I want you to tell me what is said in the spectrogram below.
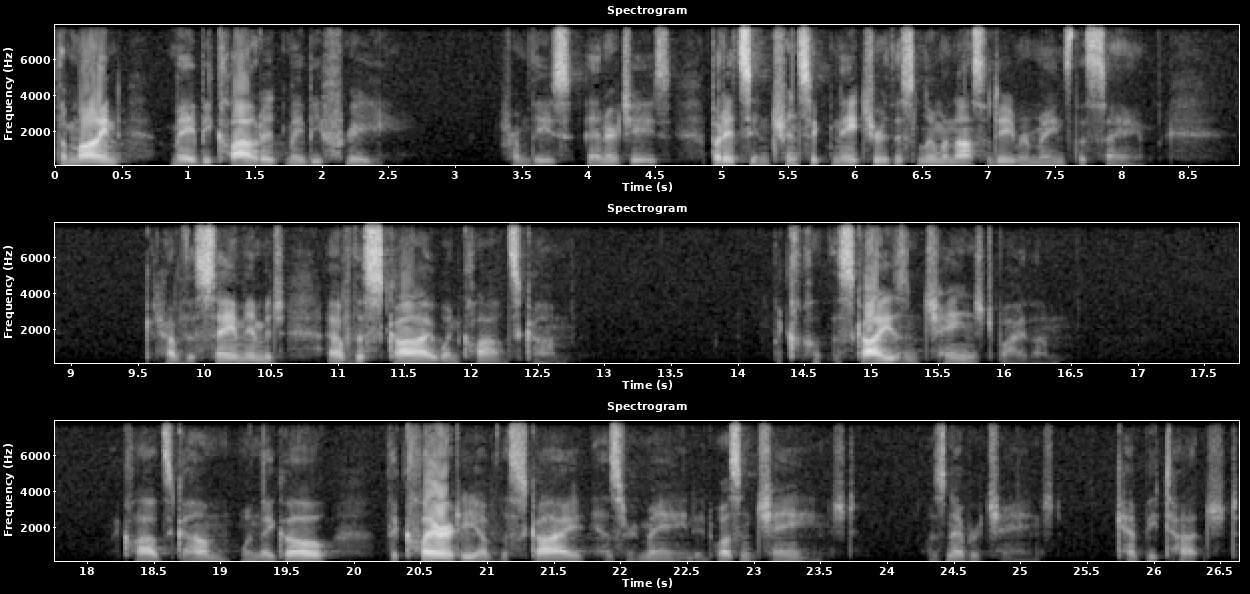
The mind may be clouded, may be free from these energies, but its intrinsic nature, this luminosity, remains the same. You could have the same image of the sky when clouds come. The, cl- the sky isn't changed by them. The clouds come, when they go, the clarity of the sky has remained. It wasn't changed, it was never changed, can't be touched.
